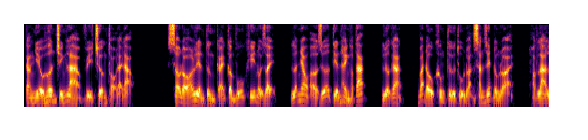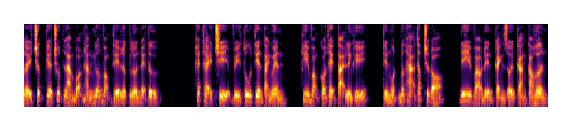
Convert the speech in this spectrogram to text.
càng nhiều hơn chính là vì trường thọ đại đạo. Sau đó liền từng cái cầm vũ khí nổi dậy, lẫn nhau ở giữa tiến hành hợp tác, lựa gạt, bắt đầu không từ thủ đoạn săn giết đồng loại, hoặc là lấy trước kia chút làm bọn hắn ngưỡng vọng thế lực lớn đệ tử. Hết thể chỉ vì tu tiên tài nguyên, hy vọng có thể tại linh khí, tiến một bước hạ thấp trước đó, đi vào đến cảnh giới càng cao hơn.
